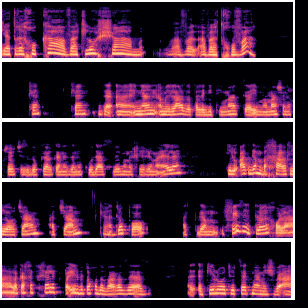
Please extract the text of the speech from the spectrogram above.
כי את רחוקה ואת לא שם, אבל, אבל את חובה. כן, כן, זה העניין, המילה הזאת, הלגיטימציה, היא ממש, אני חושבת שזה דוקר כאן איזה נקודה סביב המחירים האלה. כאילו, את גם בחרת להיות שם, את שם, כן. את לא פה, את גם פיזית לא יכולה לקחת חלק פעיל בתוך הדבר הזה, אז אה, כאילו את יוצאת מהמשוואה.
